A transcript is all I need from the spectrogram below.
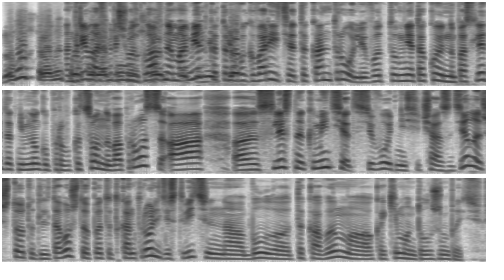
С другой стороны, Андрей Владимирович, вот главный момент, комитет... который вы говорите, это контроль. И вот у меня такой напоследок немного провокационный вопрос. А, а Следственный комитет сегодня, сейчас делает что-то для того, чтобы этот контроль действительно был таковым, а, каким он должен быть?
